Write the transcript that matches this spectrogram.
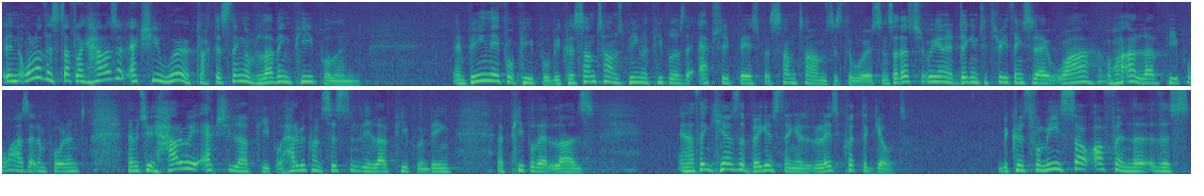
in all of this stuff, like, how does it actually work? Like this thing of loving people and and being there for people because sometimes being with people is the absolute best, but sometimes it's the worst. And so that's we're going to dig into three things today. Why? Why I love people? Why is that important? Number two, how do we actually love people? How do we consistently love people and being a people that loves? And I think here's the biggest thing: is let's quit the guilt. Because for me, so often the, this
